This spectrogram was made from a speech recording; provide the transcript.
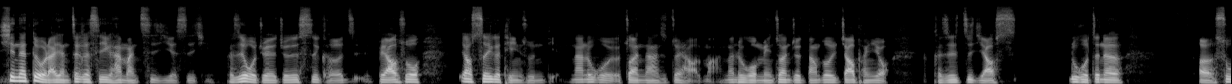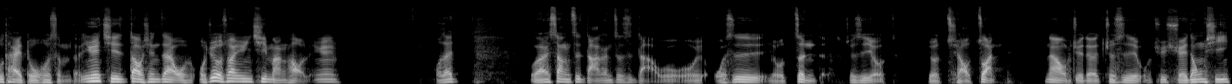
现在对我来讲，这个是一个还蛮刺激的事情。可是我觉得就是适可而止，不要说要设一个停损点。那如果有赚，当然是最好的嘛。那如果没赚，就当做交朋友。可是自己要死，如果真的呃输太多或什么的，因为其实到现在，我我觉得我算运气蛮好的，因为我在我在上次打跟这次打，我我我是有挣的，就是有有小赚。那我觉得就是我去学东西，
